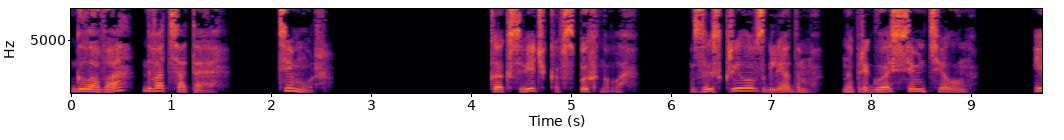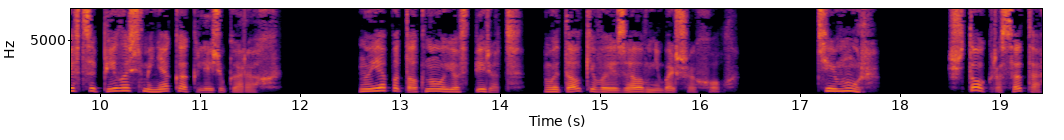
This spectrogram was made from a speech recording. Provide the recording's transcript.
Глава двадцатая. Тимур. Как свечка вспыхнула, заискрила взглядом, напряглась всем телом и вцепилась в меня, как лечь в горах. Но я подтолкнул ее вперед, выталкивая из зала в небольшой холл. «Тимур!» «Что, красота?»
